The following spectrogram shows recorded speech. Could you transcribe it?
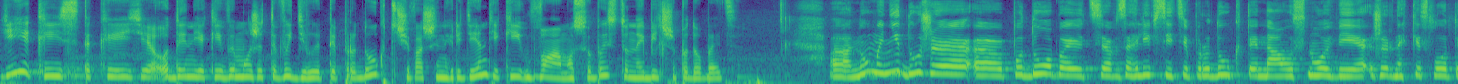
Є якийсь такий один, який ви можете виділити продукт чи ваш інгредієнт, який вам особисто найбільше подобається? Ну, мені дуже е, подобаються взагалі всі ці продукти на основі жирних кислот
